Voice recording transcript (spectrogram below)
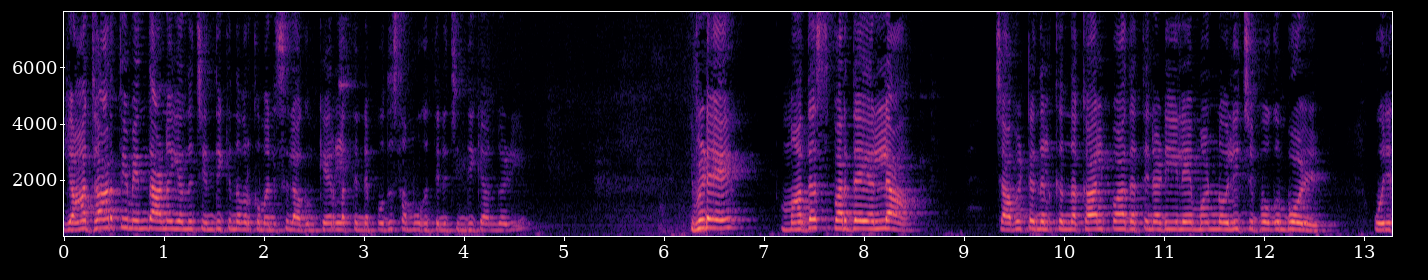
യാഥാർത്ഥ്യം എന്താണ് എന്ന് ചിന്തിക്കുന്നവർക്ക് മനസ്സിലാകും കേരളത്തിന്റെ പൊതുസമൂഹത്തിന് ചിന്തിക്കാൻ കഴിയും. ഇവിടെ മതസ്പർദ്ധയല്ല. ചവിട്ട് നിൽക്കുന്ന കാൽപാദത്തിനടിയിലെ മണ്ണൊലിച്ചു പോകുമ്പോൾ ഒരു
